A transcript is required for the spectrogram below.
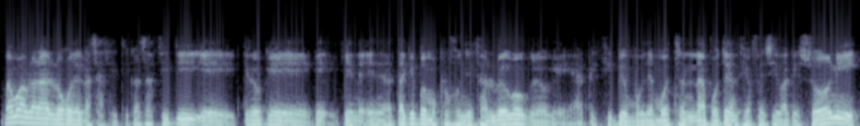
vamos a hablar luego de Kansas City. Kansas City, eh, creo que, que- que en, en el ataque podemos profundizar luego. Creo que al principio demuestran la potencia ofensiva que son y,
